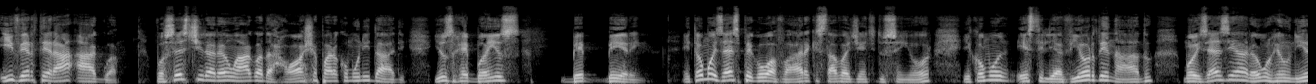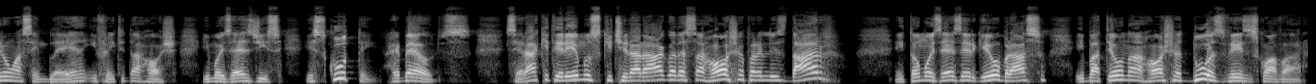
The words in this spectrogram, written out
e verterá água. Vocês tirarão água da rocha para a comunidade e os rebanhos beberem. Então Moisés pegou a vara que estava diante do Senhor, e como este lhe havia ordenado, Moisés e Arão reuniram a assembleia em frente da rocha. E Moisés disse: Escutem, rebeldes, será que teremos que tirar água dessa rocha para lhes dar? Então Moisés ergueu o braço e bateu na rocha duas vezes com a vara.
